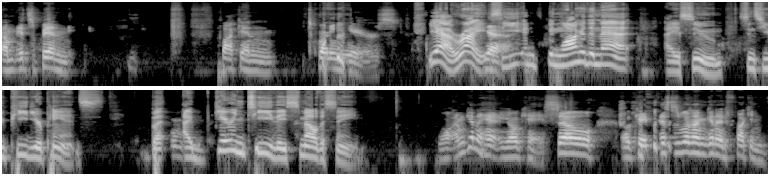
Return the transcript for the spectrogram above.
um, it's been fucking twenty years. Yeah, right. Yeah. See, and it's been longer than that. I assume, since you peed your pants. But I guarantee they smell the same. Well, I'm gonna have okay. So, okay, this is what I'm gonna fucking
